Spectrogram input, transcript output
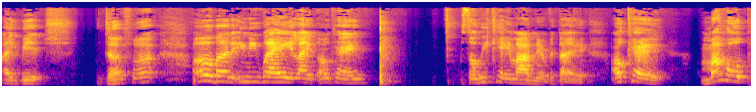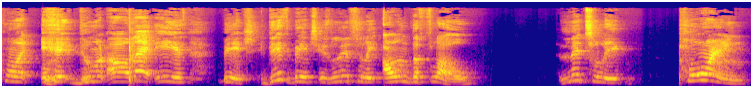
Like, bitch. The fuck? Oh, but anyway, like, okay. So he came out and everything. Okay, my whole point in doing all that is, bitch, this bitch is literally on the floor, literally pouring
